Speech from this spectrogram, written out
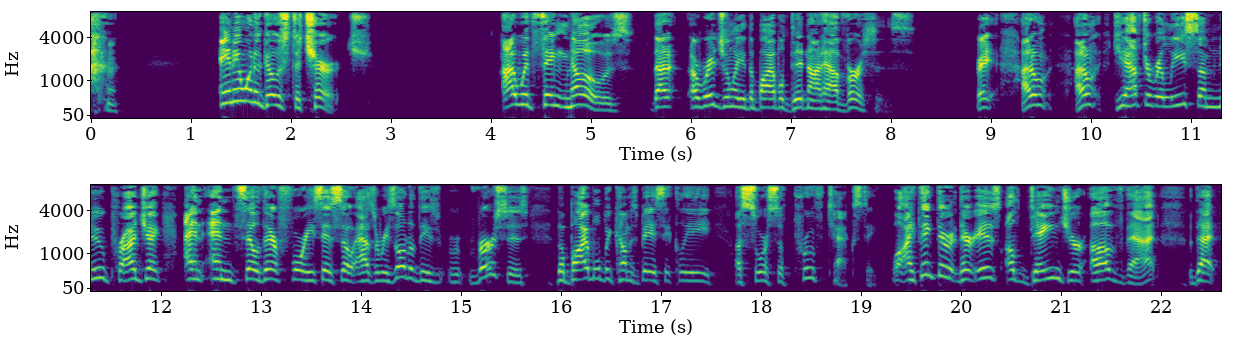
anyone who goes to church, I would think knows that originally the Bible did not have verses, right? I don't, I don't, do you have to release some new project? And, and so therefore he says, so as a result of these verses, the Bible becomes basically a source of proof texting. Well, I think there, there is a danger of that, that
